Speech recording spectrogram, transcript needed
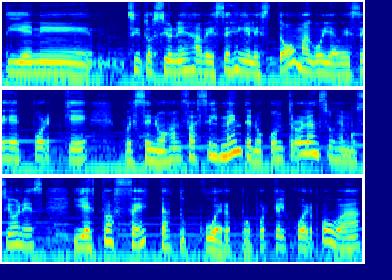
tiene situaciones a veces en el estómago y a veces es porque pues se enojan fácilmente, no controlan sus emociones y esto afecta a tu cuerpo porque el cuerpo va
